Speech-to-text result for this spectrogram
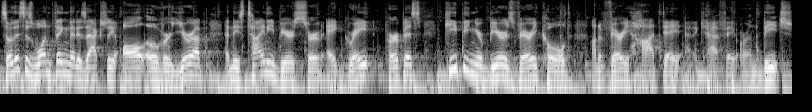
So this is one thing that is actually all over Europe, and these tiny beers serve a great purpose, keeping your beers very cold on a very hot day at a cafe or on the beach.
